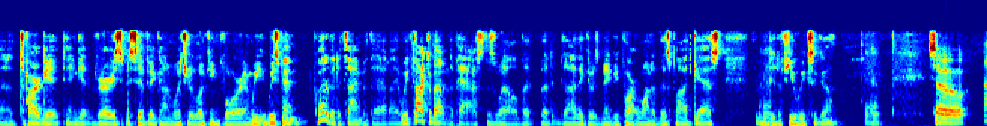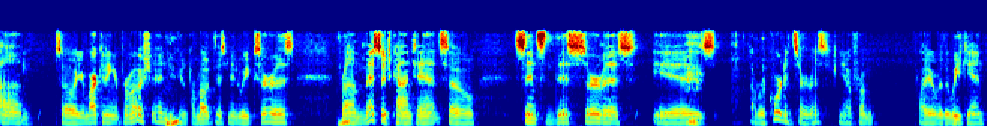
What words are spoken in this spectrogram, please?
uh, target and get very specific on what you're looking for. And we we spent quite a bit of time with that. I, we've talked about it in the past as well, but but I think it was maybe part one of this podcast that we did a few weeks ago. Yeah. So, um, so your marketing and promotion, you can promote this midweek service from message content. So, since this service is a recorded service, you know, from probably over the weekend,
